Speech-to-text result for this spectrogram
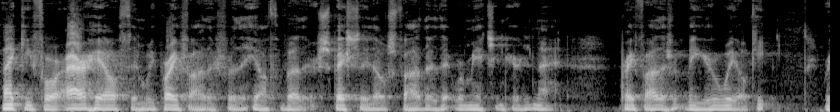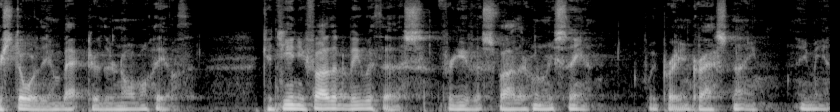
thank you for our health and we pray, Father, for the health of others, especially those, Father, that were mentioned here tonight. Pray, Father, it be your will, keep restore them back to their normal health. Continue, Father, to be with us. Forgive us, Father, when we sin. We pray in Christ's name. Amen.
